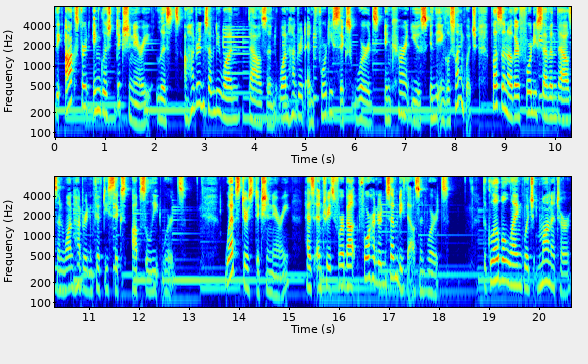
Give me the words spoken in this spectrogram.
The Oxford English Dictionary lists 171,146 words in current use in the English language, plus another 47,156 obsolete words. Webster's Dictionary has entries for about 470,000 words. The Global Language Monitor,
